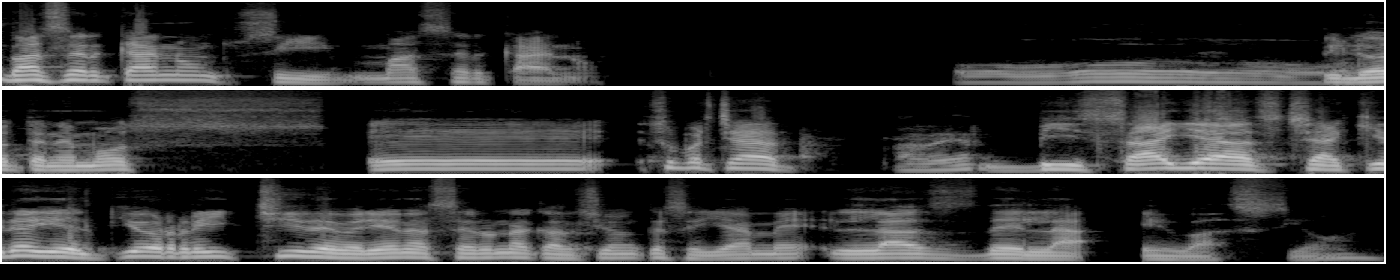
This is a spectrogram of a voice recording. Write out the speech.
¿Más cercano? Sí, más cercano. Oh. Y luego tenemos eh, Superchat. A ver. Visayas, Shakira y el tío Richie deberían hacer una canción que se llame Las de la Evasión.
